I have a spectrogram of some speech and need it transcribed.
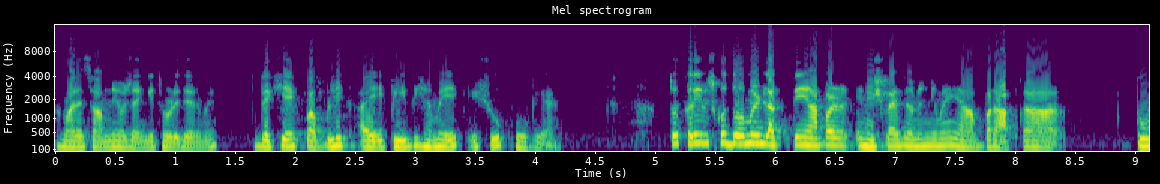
हमारे सामने हो जाएँगी थोड़ी देर में। तो देखिए, एक पब्लिक आईपी भी हमें एक इशू हो गया है। तो करीब इसको दो मिनट लगते हैं यहाँ पर इनिशलाइज होने में। यहाँ पर आपका टू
